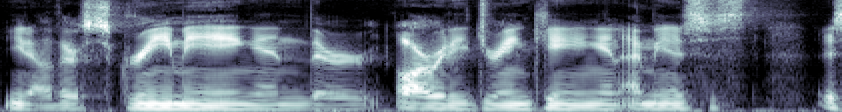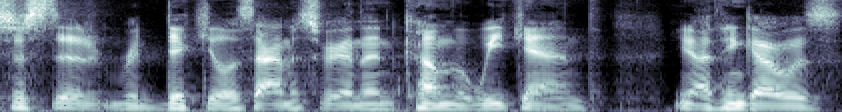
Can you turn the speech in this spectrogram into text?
you know they're screaming and they're already drinking, and I mean it's just it's just a ridiculous atmosphere. And then come the weekend, you know, I think I was.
